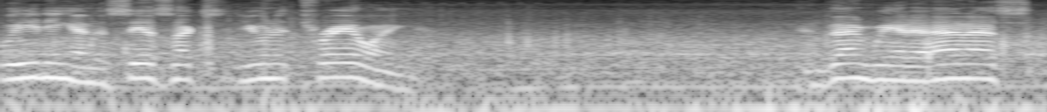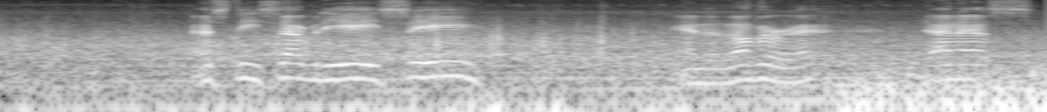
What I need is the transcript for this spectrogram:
leading and the CSX unit trailing. And then we had an NS SD70AC and another NS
